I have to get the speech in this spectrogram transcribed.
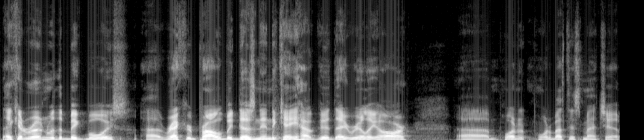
they can run with the big boys. Uh, record probably doesn't indicate how good they really are. Um, what what about this matchup?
